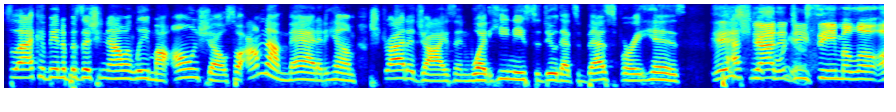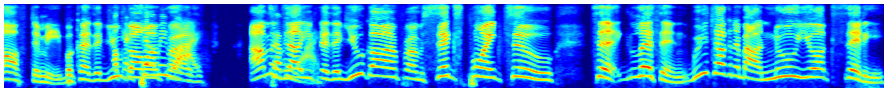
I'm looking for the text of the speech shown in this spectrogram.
so that I could be in a position now and lead my own show. So I'm not mad at him strategizing what he needs to do that's best for his His strategy career. seem a little off to me because if you okay, going tell me from, why. I'm gonna me tell you because if you going from 6.2 to listen, we're talking about New York City.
